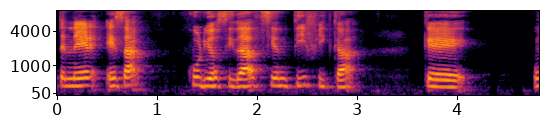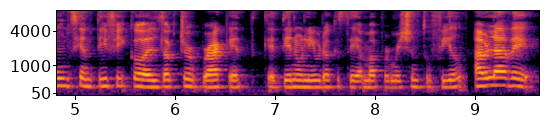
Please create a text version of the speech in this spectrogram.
tener esa curiosidad científica que un científico, el Dr. Brackett, que tiene un libro que se llama Permission to Feel, habla de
